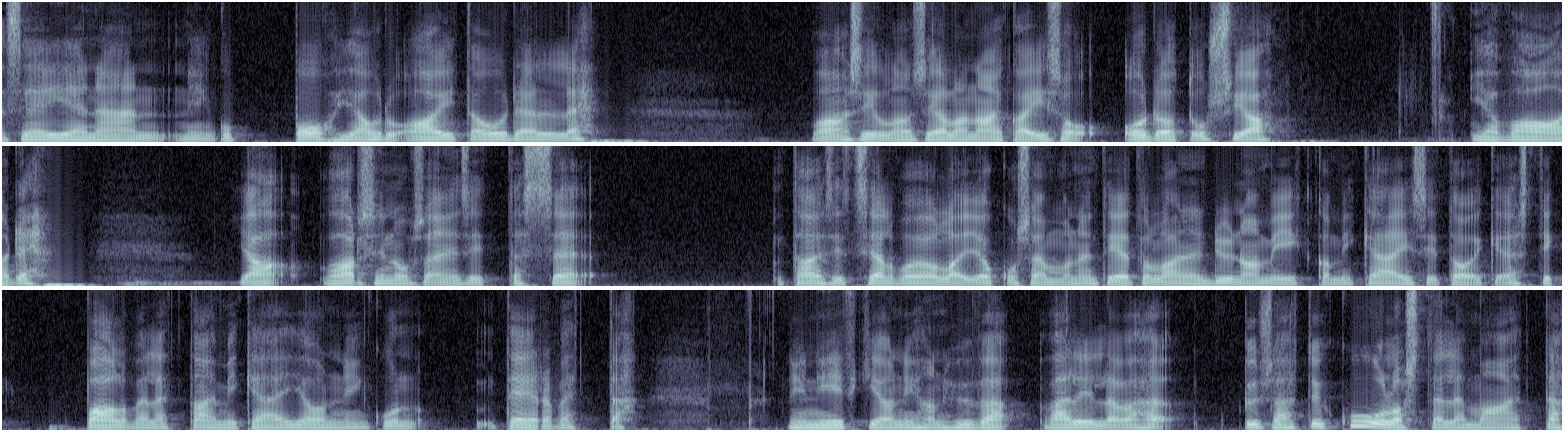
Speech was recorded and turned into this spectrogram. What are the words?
se ei enää niin kuin pohjaudu aitoudelle, vaan silloin siellä on aika iso odotus ja, ja vaade. Ja varsin usein sitten se, tai sitten siellä voi olla joku semmoinen tietynlainen dynamiikka, mikä ei sitten oikeasti palvele tai mikä ei ole niin kuin tervettä. Niin niitäkin on ihan hyvä välillä vähän pysähtyä kuulostelemaan, että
